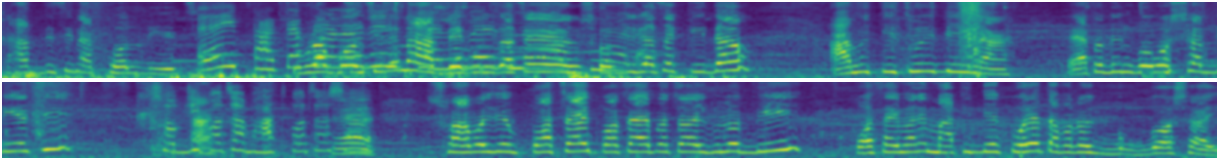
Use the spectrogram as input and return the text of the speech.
সার দিছি না খোল দিয়েছি। তোমরা বলছিলে না বেগুন গাছে সবজি গাছে কি দাও? আমি কিছুই দিই না। এতদিন গোবর সার দিয়েছি। সবজি পচা ভাত পচা সব হ্যাঁ সব? ওই যে পচাই পচাই পচাই ওইগুলো দিই। পচাই মানে মাটি দিয়ে করে তারপরে ওই বসাই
